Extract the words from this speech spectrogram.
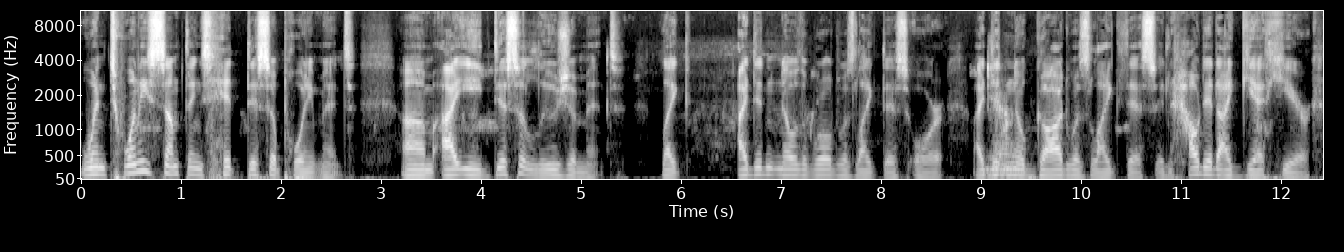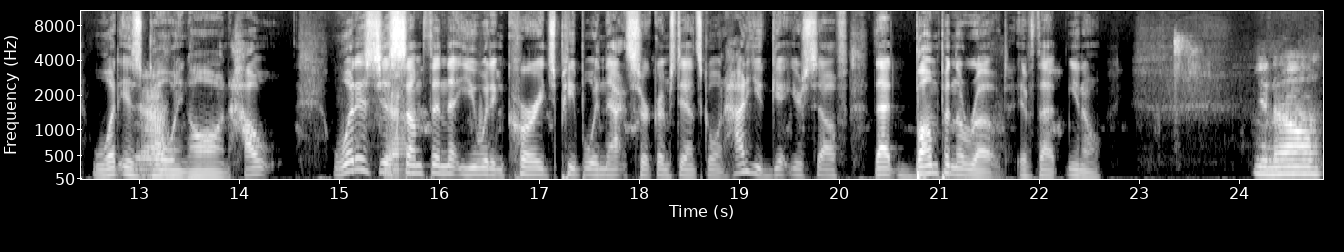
when twenty somethings hit disappointment, um, i.e., disillusionment, like I didn't know the world was like this, or I didn't know God was like this, and how did I get here? What is Yeah. going on? How what is just Yeah. something that you would encourage people in that circumstance going, how do you get yourself that bump in the road if that, you know, You know,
